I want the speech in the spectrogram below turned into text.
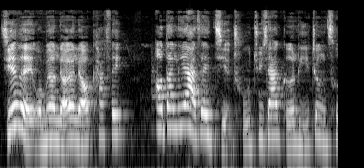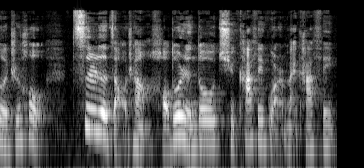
结尾我们要聊一聊咖啡。澳大利亚在解除居家隔离政策之后，次日的早上，好多人都去咖啡馆买咖啡。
